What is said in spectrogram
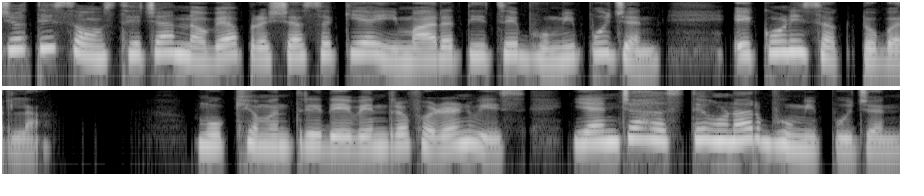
महाज्योती संस्थेच्या नव्या प्रशासकीय इमारतीचे भूमिपूजन एकोणीस ऑक्टोबरला. मुख्यमंत्री देवेंद्र फडणवीस यांच्या हस्ते होणार भूमिपूजन.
